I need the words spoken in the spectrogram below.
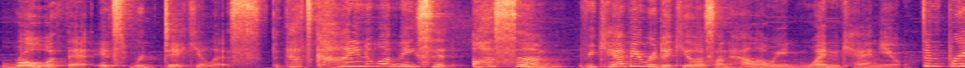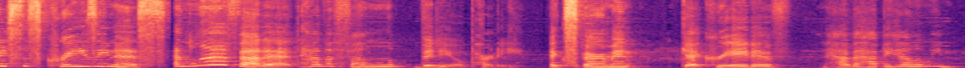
roll with it. It's ridiculous. But that's kind of what makes it awesome. If you can't be ridiculous on Halloween, when can you? Embrace this craziness and laugh at it. Have a fun video party. Experiment, get creative, and have a happy Halloween.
